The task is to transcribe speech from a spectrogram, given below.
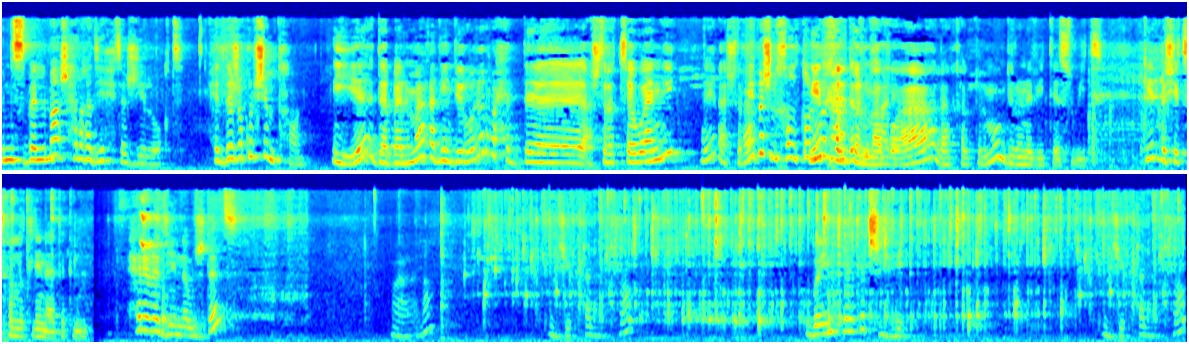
بالنسبة للماء شحال غادي يحتاج ديال الوقت؟ حيت déjà كلشي مطحون. إيه دابا الماء غادي نديرو غير واحد 10 ثواني غير 10 غير باش نخلطوا غير الماء داك الماء voilà نخلطوا الماء ونديرو لنا vitesse 8 غير باش يتخلط لينا هذاك الماء. الحراره ديالنا وجدات. voilà. كتجي بحال هكا. وباينه فيها كتشهي. كتجي بحال هكا.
